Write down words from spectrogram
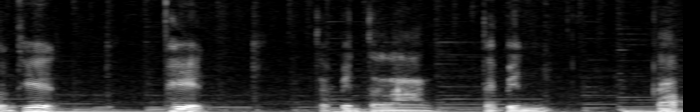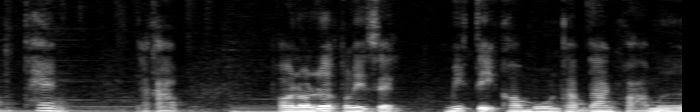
สนเทศเพศ แต่เป็นตาราง แต่เป็นกราฟแท่งนะครับ พอเราเลือกตรงนี้เสร็จมิติข้อมูลครับด้านขวามือ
